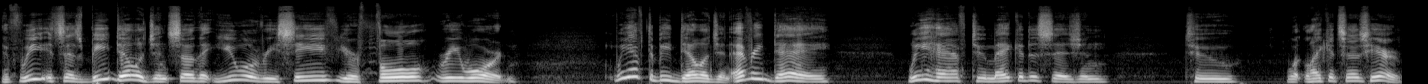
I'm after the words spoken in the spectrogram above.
if we, it says, be diligent so that you will receive your full reward. We have to be diligent. Every day, we have to make a decision to, what, like it says here,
